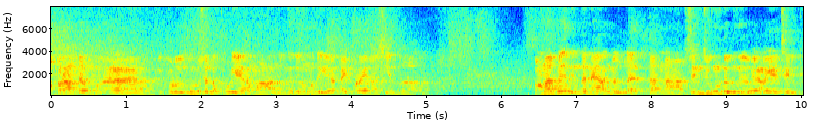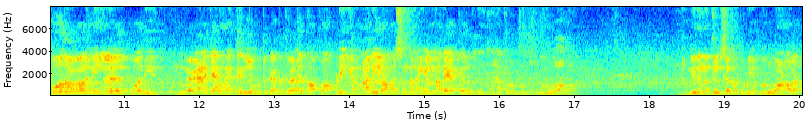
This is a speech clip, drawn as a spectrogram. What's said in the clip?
அப்புறம் அந்த இப்பொழுது குரு செல்லக்கூடிய இடமான அந்த மிதுனம் வந்து இரட்டைப்படை ராசி என்பதாகும். பல பேர் இந்த நேரங்களில் தன்னை செஞ்சு கொண்டு இருந்த வேலையை சரி போதும் அதாவது நீங்கள் போ அது இது ஒன்றுமே வேலைக்கார மாதிரி தெரியல விட்டுட்டு அடுத்த வேலையை பார்ப்போம் அப்படிங்கிற மாதிரியான சிந்தனைகள் நிறைய பேருக்கு இந்த நேரத்தில் உருவாகும். இந்த மிதுனத்தில் செல்லக்கூடிய குருவானவர்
